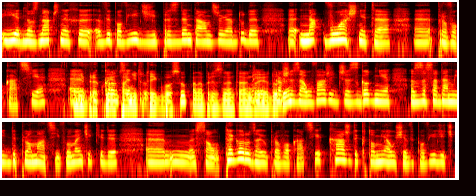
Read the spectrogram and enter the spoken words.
i jednoznacznych wypowiedzi prezydenta Andrzeja Dudę na właśnie te prowokacje. A nie brakuje Koncentru... pani tutaj głosu, pana prezydenta Andrzeja Dudy? Proszę zauważyć, że zgodnie z zasadami dyplomacji, w momencie, kiedy są tego rodzaju prowokacje, każdy, kto miał się wypowiedzieć,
